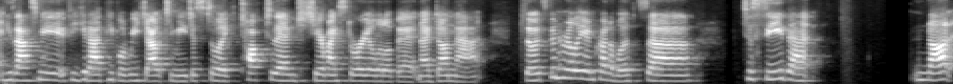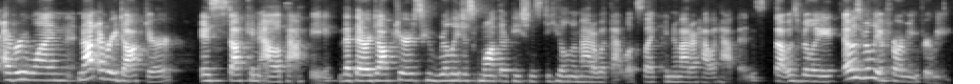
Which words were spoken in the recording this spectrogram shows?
he's asked me if he could have people reach out to me just to like talk to them to share my story a little bit and i've done that so it's been really incredible it's uh to see that not everyone, not every doctor is stuck in allopathy, that there are doctors who really just want their patients to heal no matter what that looks like and no matter how it happens. That was really, that was really affirming for me.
